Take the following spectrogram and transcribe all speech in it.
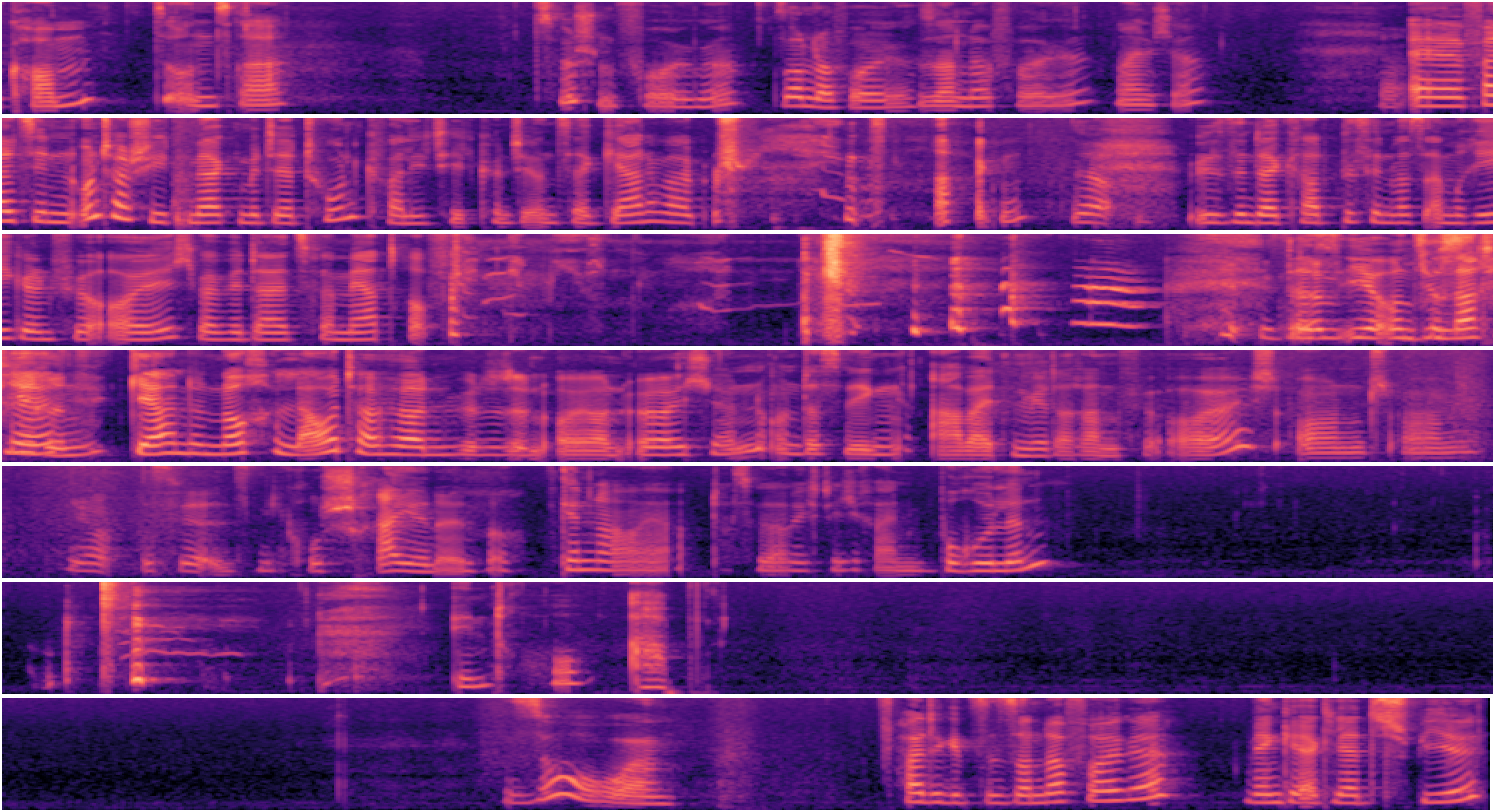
willkommen zu unserer Zwischenfolge. Sonderfolge. Sonderfolge, meine ich ja. ja. Äh, falls ihr einen Unterschied merkt mit der Tonqualität, könnt ihr uns ja gerne mal Bescheid sagen. Ja. Wir sind da gerade ein bisschen was am Regeln für euch, weil wir da jetzt vermehrt drauf dass ihr unsere Lache gerne noch lauter hören würdet in euren Öhrchen. Und deswegen arbeiten wir daran für euch. Und ähm, ja, dass wir ins Mikro schreien einfach. Genau, ja. Dass wir da richtig reinbrüllen. Intro ab. So. Heute gibt es eine Sonderfolge. Wenke erklärt das Spiel.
